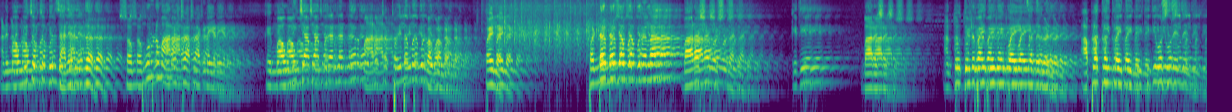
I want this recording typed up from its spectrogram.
आणि माऊलीचं मंदिर झाल्यानंतर संपूर्ण महाराष्ट्र आपल्याकडे आहे. काही माऊलीच्या मंदिरानंतर महाराष्ट्रात पहिलं मंदिर भगवान गणागड पहिलं. पंढरपूरच्या मंदिराला बाराशे वर्ष झाली किती? बाराशे वर्ष. आणि तो दीड बाय दीड एक बाईचा दगड आहे. आपला तीन बाय तीन. किती वर्ष जाईल मंदिर?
